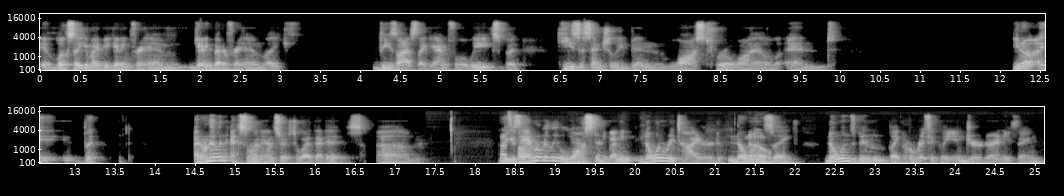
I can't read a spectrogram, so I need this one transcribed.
it looks like it might be getting for him, getting better for him like these last like handful of weeks, but he's essentially been lost for a while and you know i but i don't have an excellent answer as to why that is um because they haven't really lost anybody. I mean no one retired. No, No. one's like no one's been like horrifically injured or anything.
